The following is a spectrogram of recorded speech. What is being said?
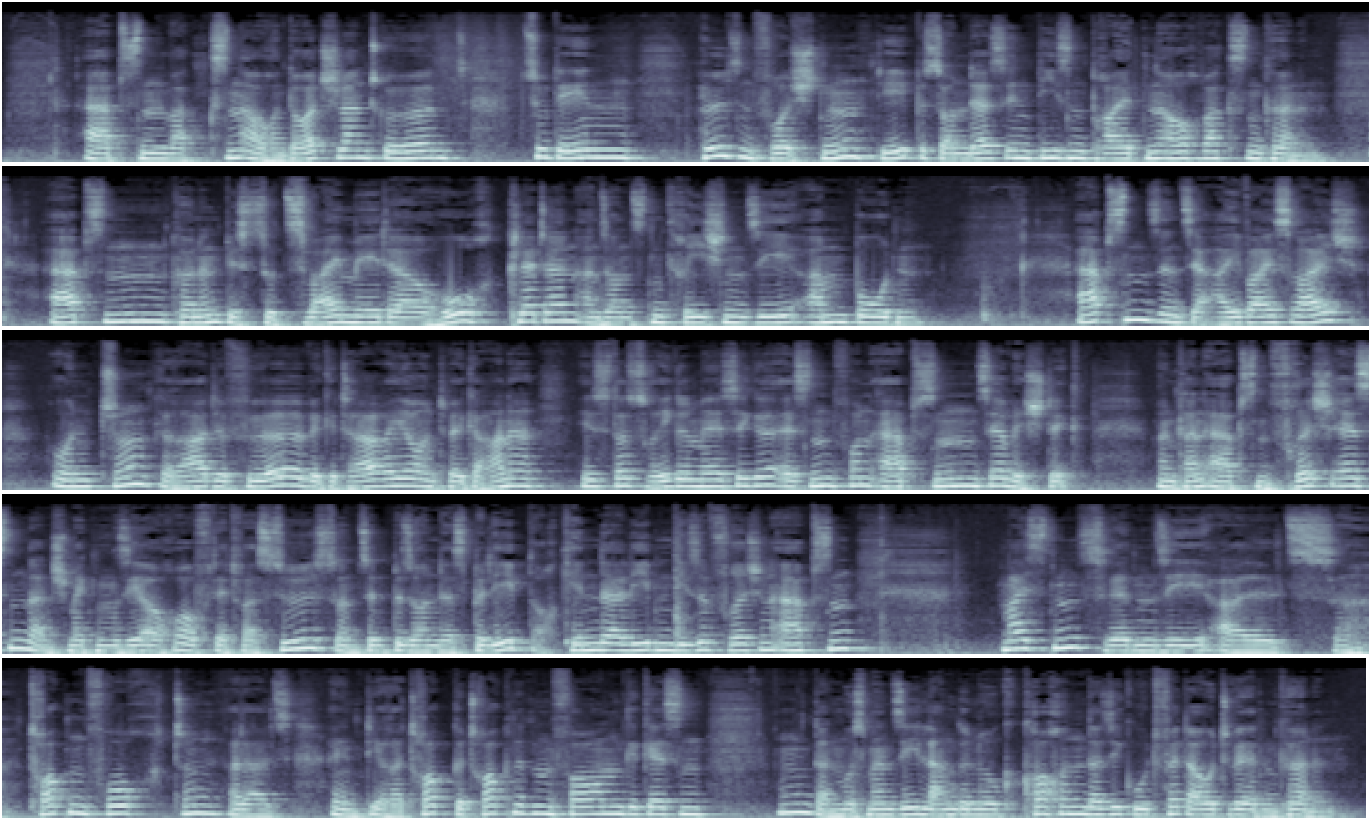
Erbsen wachsen auch in Deutschland, gehören zu den Hülsenfrüchten, die besonders in diesen Breiten auch wachsen können. Erbsen können bis zu zwei Meter hoch klettern, ansonsten kriechen sie am Boden. Erbsen sind sehr eiweißreich und äh, gerade für Vegetarier und Veganer ist das regelmäßige Essen von Erbsen sehr wichtig. Man kann Erbsen frisch essen, dann schmecken sie auch oft etwas süß und sind besonders beliebt. Auch Kinder lieben diese frischen Erbsen. Meistens werden sie als äh, Trockenfrucht äh, oder als in ihrer getrockneten Form gegessen. Hm, dann muss man sie lang genug kochen, dass sie gut verdaut werden können.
